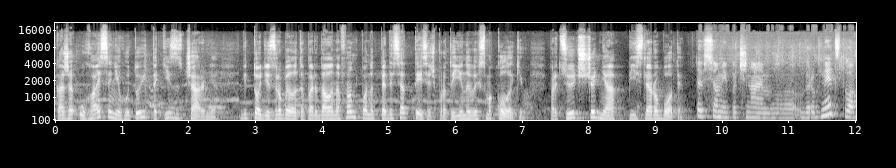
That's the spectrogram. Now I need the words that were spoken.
Каже, у Гайсині готують такі з червня. Відтоді зробили та передали на фронт понад 50 тисяч протеїнових смаколиків. Працюють щодня після роботи. В сьомій починаємо виробництво.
